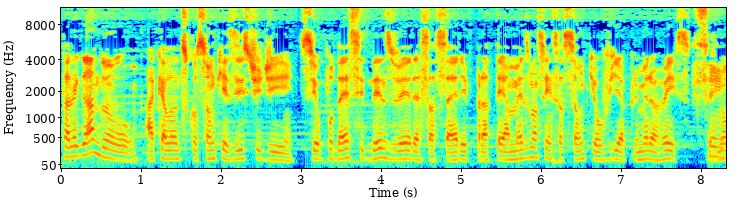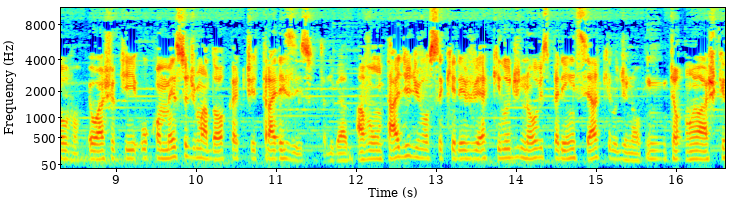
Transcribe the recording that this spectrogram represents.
tá ligado aquela discussão que existe de se eu pudesse desver essa série para ter a mesma sensação que eu vi a primeira vez? Sim. De novo, eu acho que o começo de Madoka te traz isso, tá ligado? A vontade de você querer ver aquilo de novo, experienciar aquilo de novo. Então eu acho que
